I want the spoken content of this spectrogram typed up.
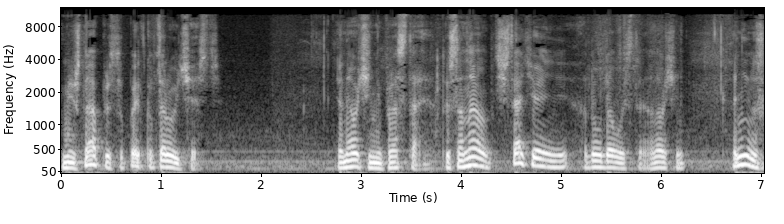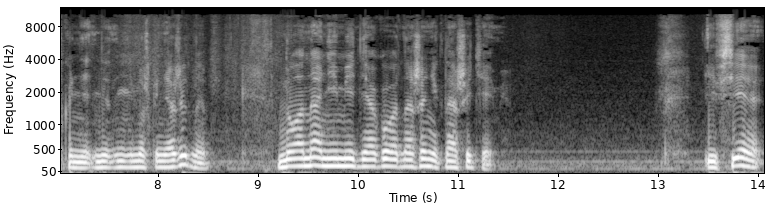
Мишна приступает ко второй части. И она очень непростая. То есть она, читать ее одно удовольствие. Она очень, она немножко, не, не, немножко неожиданная, но она не имеет никакого отношения к нашей теме. И все,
